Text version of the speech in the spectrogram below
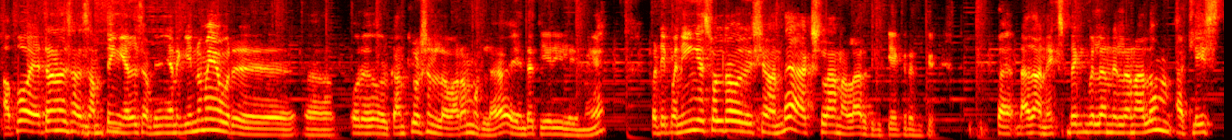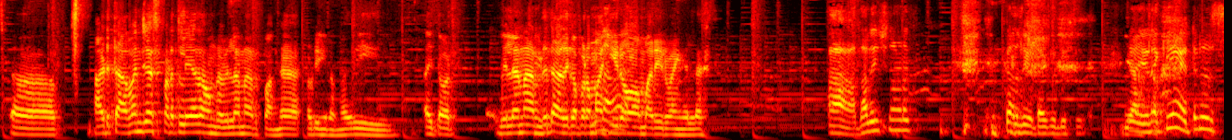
அப்போ எட்டர்னல்ஸ் ஆர் சம்திங் எல்ஸ் அப்படின்னு எனக்கு இன்னுமே ஒரு ஒரு ஒரு கன்க்ளூஷன்ல வர முடியல எந்த தியரியிலையுமே பட் இப்போ நீங்க சொல்ற ஒரு விஷயம் வந்து ஆக்சுவலா நல்லா இருக்குது கேட்கறதுக்கு அதான் நெக்ஸ்ட் பிக் வில்லன் இல்லைனாலும் அட்லீஸ்ட் அடுத்த அவெஞ்சர்ஸ் படத்துலயாவது அவங்க வில்லனா இருப்பாங்க அப்படிங்கிற மாதிரி ஐ தாட் வில்லனா இருந்துட்டு அதுக்கப்புறமா ஹீரோவா மாறிடுவாங்கல்ல. அதான் நடக்கும். Yeah. எனக்கு ஏன் Eternals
